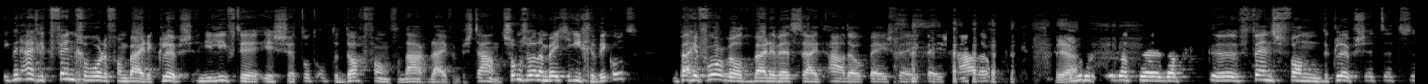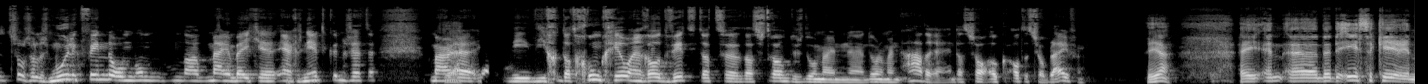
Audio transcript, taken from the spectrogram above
ik ben eigenlijk fan geworden van beide clubs. En die liefde is tot op de dag van vandaag blijven bestaan. Soms wel een beetje ingewikkeld. Bijvoorbeeld bij de wedstrijd ADO-PSV, PSV-ADO. ja. Dat, dat, dat uh, fans van de clubs het, het, het, soms wel eens moeilijk vinden om, om, om nou mij een beetje ergens neer te kunnen zetten. Maar Ja. uh, die, die, dat groen, geel en rood-wit, dat, uh, dat stroomt dus door mijn, door mijn aderen. En dat zal ook altijd zo blijven. Ja. Hey, en de, de, eerste keer in,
